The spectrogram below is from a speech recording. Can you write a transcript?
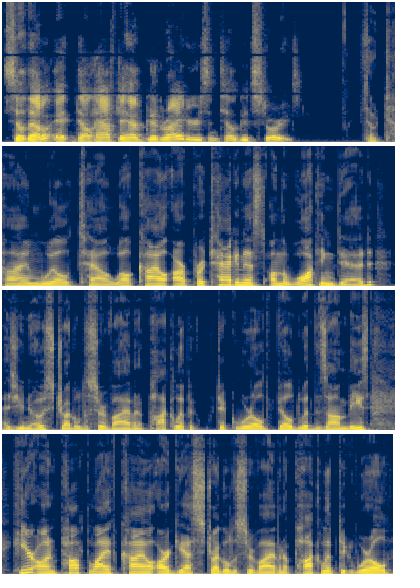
So that'll eh, they'll have to have good writers and tell good stories. So time will tell. Well, Kyle, our protagonist on The Walking Dead, as you know, struggled to survive an apocalyptic world filled with zombies. Here on Pop Life, Kyle, our guest, struggled to survive an apocalyptic world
